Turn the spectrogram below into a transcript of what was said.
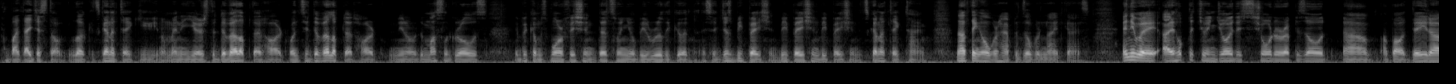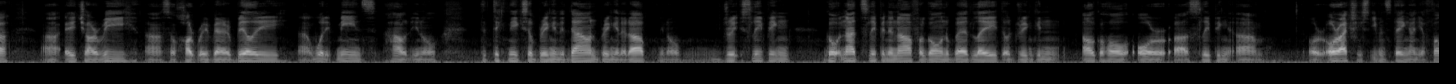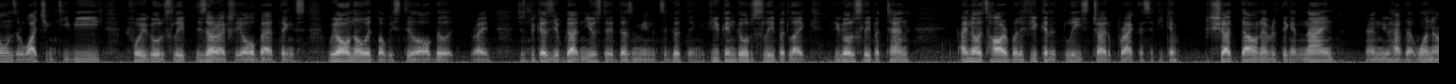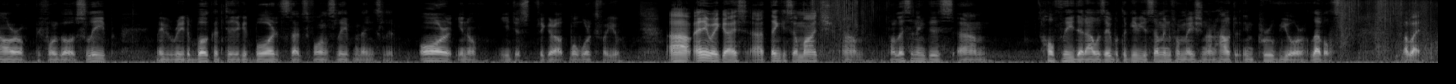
but I just thought, look, it's gonna take you, you know, many years to develop that heart. Once you develop that heart, you know, the muscle grows, it becomes more efficient. That's when you'll be really good. I said, just be patient, be patient, be patient. It's gonna take time. Nothing over happens overnight, guys. Anyway, I hope that you enjoyed this shorter episode uh, about data, uh, HRV, uh, so heart rate variability, uh, what it means, how you know the techniques of bringing it down, bringing it up, you know, sleeping go not sleeping enough or going to bed late or drinking alcohol or uh, sleeping um, or, or actually even staying on your phones or watching TV before you go to sleep. These are actually all bad things. We all know it, but we still all do it, right? Just because you've gotten used to it doesn't mean it's a good thing. If you can go to sleep at like, if you go to sleep at 10, I know it's hard, but if you can at least try to practice, if you can shut down everything at 9 and you have that one hour before go to sleep, maybe read a book until you get bored, it starts falling asleep, and then you sleep. Or, you know, you just figure out what works for you. Uh, anyway, guys, uh, thank you so much um, for listening this. Um, hopefully, that I was able to give you some information on how to improve your levels. Bye bye.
